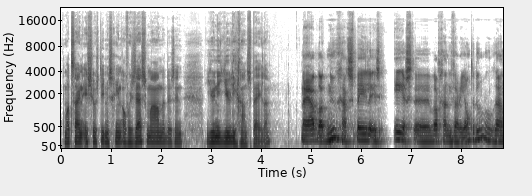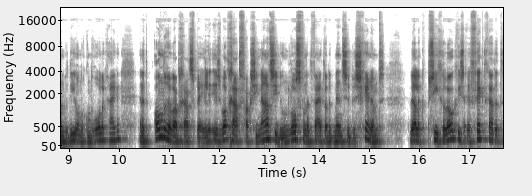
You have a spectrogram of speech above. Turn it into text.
Wat zijn issues die misschien over zes maanden, dus in juni, juli gaan spelen? Nou ja, wat nu gaat spelen is eerst uh, wat gaan die varianten doen? Hoe gaan we die onder controle krijgen? En het andere wat gaat spelen is wat gaat vaccinatie doen? Los van het feit dat het mensen beschermt, welk psychologisch effect gaat het,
